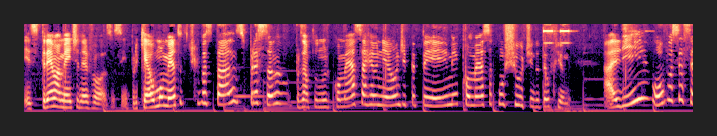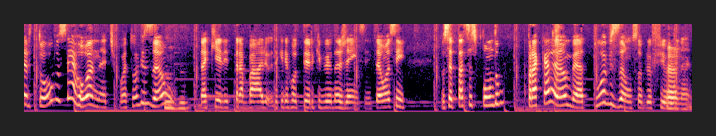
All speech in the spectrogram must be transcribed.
Extremamente nervosa, assim. Porque é o momento de que você está expressando, por exemplo, no- começa a reunião de PPM, começa com o shooting do teu filme. Ali, ou você acertou ou você errou, né? Tipo, é a tua visão Uhum. daquele trabalho, daquele roteiro que veio da agência. Então, assim, você tá se expondo pra caramba, é a tua visão sobre o filme, Uhum. né?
